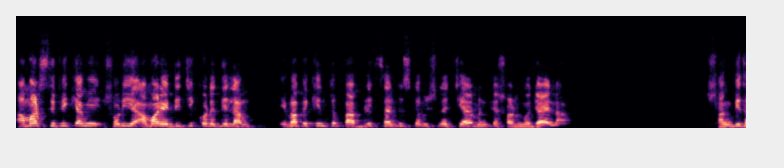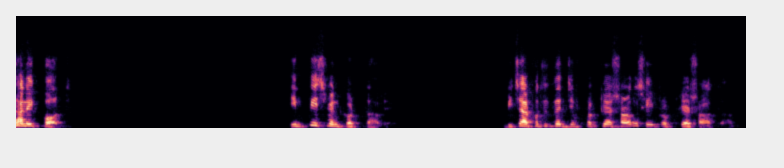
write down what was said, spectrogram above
আমার সিপিকে আমি সরিয়ে আমার এডিজি করে দিলাম, এভাবে কিন্তু পাবলিক সার্ভিস কমিশনের চেয়ারম্যানকে সরানো যায় না। সাংবিধানিক পদ। ইমপিচমেন্ট করতে হবে। বিচারপতিদের যে প্রক্রিয়া সরানো, সেই প্রক্রিয়া সরাতে হবে।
